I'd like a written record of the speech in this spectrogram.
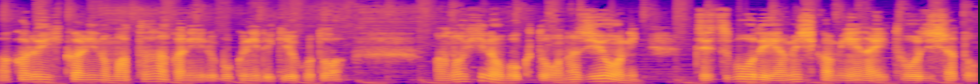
明るい光の真っ只中にいる僕にできることは、あの日の僕と同じように、絶望で闇しか見えない当事者と、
